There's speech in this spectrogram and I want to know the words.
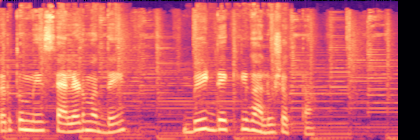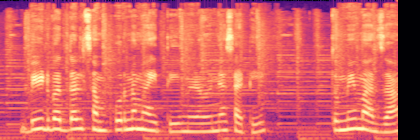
तर तुम्ही सॅलडमध्ये बीट देखील घालू शकता. बीटबद्दल संपूर्ण माहिती मिळवण्यासाठी तुम्ही माझा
